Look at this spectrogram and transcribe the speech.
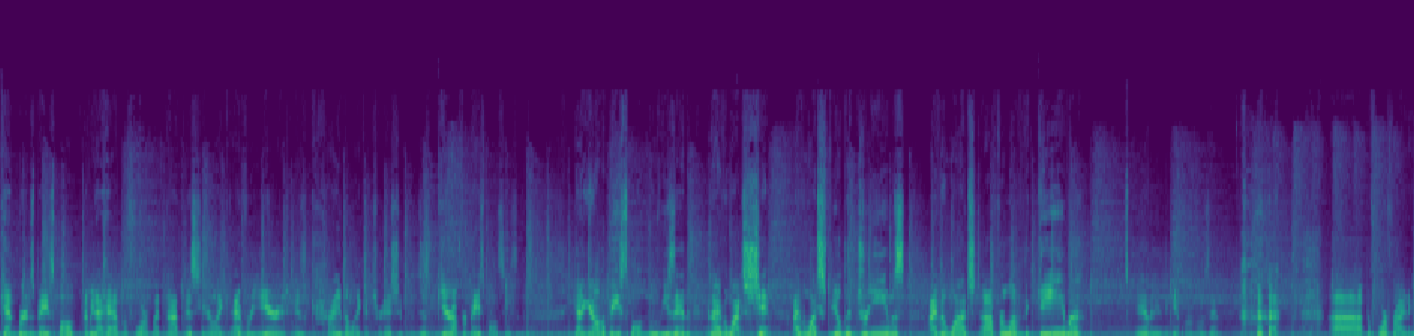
Ken Burns baseball. I mean, I have before, but not this year. Like every year is kind of like a tradition to just gear up for baseball season. You Got to get all the baseball movies in, and I haven't watched shit. I haven't watched Field of Dreams. I haven't watched uh, For Love of the Game. And I need to get one of those in uh, before Friday.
